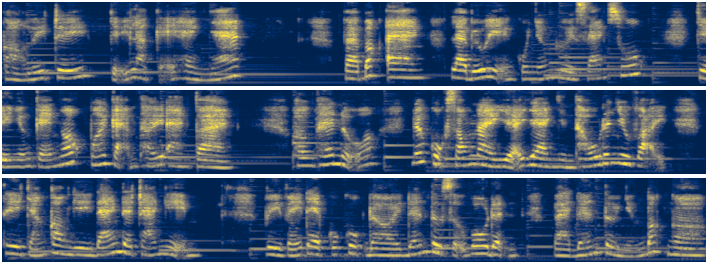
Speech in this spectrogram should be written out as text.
còn lý trí chỉ là kẻ hèn nhát và bất an là biểu hiện của những người sáng suốt. Chỉ những kẻ ngốc mới cảm thấy an toàn. Hơn thế nữa, nếu cuộc sống này dễ dàng nhìn thấu đến như vậy, thì chẳng còn gì đáng để trải nghiệm. Vì vẻ đẹp của cuộc đời đến từ sự vô định và đến từ những bất ngờ.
